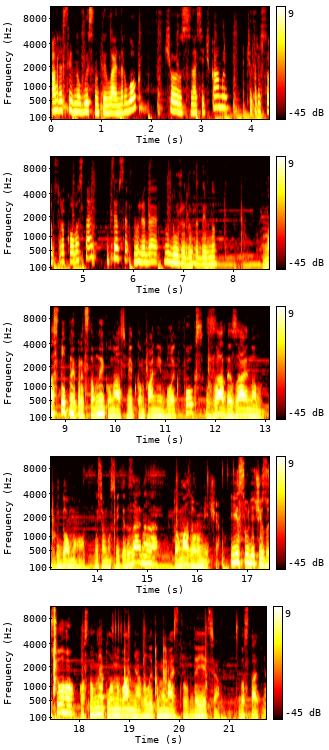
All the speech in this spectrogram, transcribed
агресивно висунутий лайнер-лок, чойл з насічками, 440 сталь, і це все виглядає ну дуже дуже дивно. Наступний представник у нас від компанії Black Fox за дизайном відомого в усьому світі дизайнера Томазо Ромічі. І судячи з усього, основне планування великому майстру вдається достатньо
